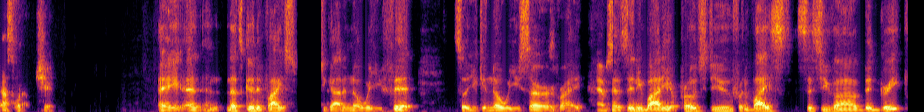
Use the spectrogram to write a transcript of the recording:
that's what I would share. Hey, and, and that's good advice. You got to know where you fit so you can know where you serve, right? Absolutely. Has anybody approached you for advice since you've uh, been Greek?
